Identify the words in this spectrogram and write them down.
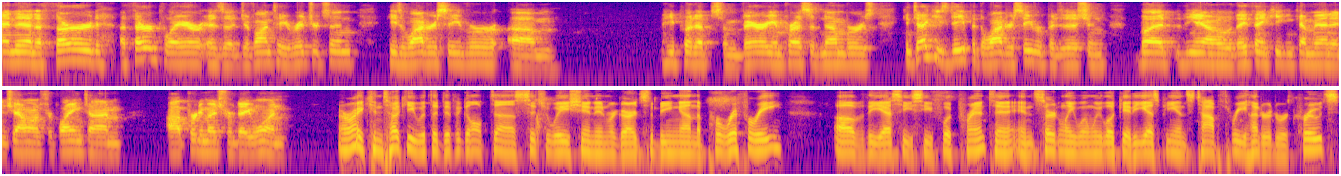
And then a third a third player is a Javonte Richardson. He's a wide receiver. Um, he put up some very impressive numbers. Kentucky's deep at the wide receiver position, but you know they think he can come in and challenge for playing time uh, pretty much from day one. All right, Kentucky with a difficult uh, situation in regards to being on the periphery of the SEC footprint, and, and, certainly when we look at ESPN's top 300 recruits,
